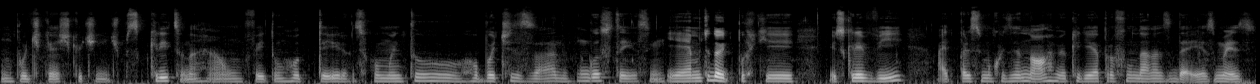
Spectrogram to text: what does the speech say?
um podcast que eu tinha, tipo, escrito, na real, um, feito um roteiro. Mas ficou muito robotizado. Não gostei, assim. E é muito doido, porque eu escrevi, Aí parecia uma coisa enorme, eu queria aprofundar nas ideias, mas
